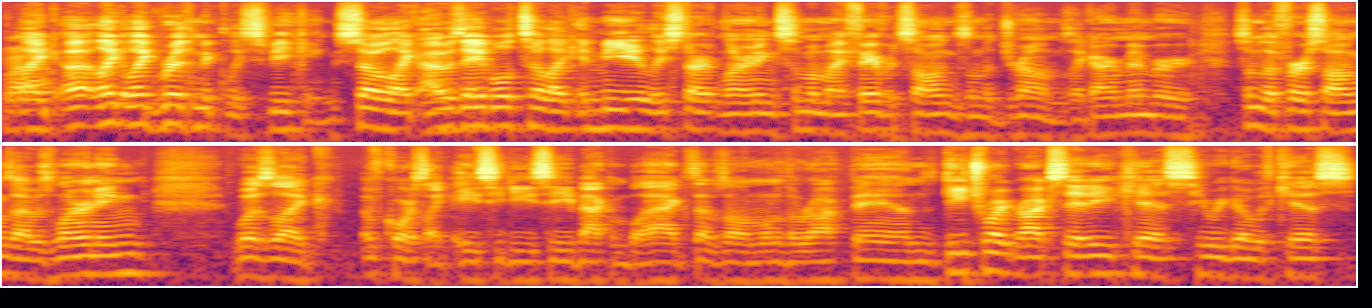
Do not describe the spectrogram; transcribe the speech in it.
Wow. like uh, like like rhythmically speaking. So like I was able to like immediately start learning some of my favorite songs on the drums. Like I remember some of the first songs I was learning was like of course like ACDC, Back in Black. 'cause I was on one of the rock bands. Detroit Rock City, Kiss. Here we go with Kiss.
